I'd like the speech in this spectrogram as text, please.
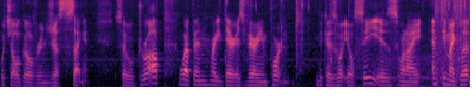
which I'll go over in just a second. So drop weapon right there is very important because what you'll see is when I empty my clip,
